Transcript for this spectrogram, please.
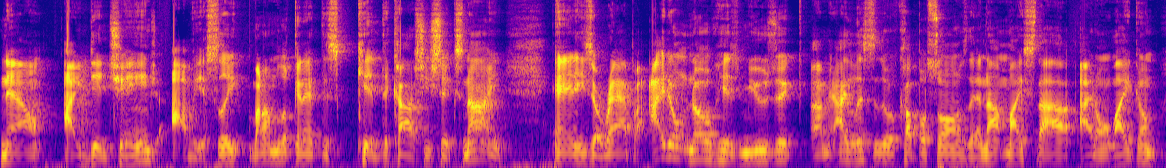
Now, I did change, obviously, but I'm looking at this kid, Tekashi Six Nine, and he's a rapper. I don't know his music. I mean, I listen to a couple songs. They're not my style. I don't like them.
